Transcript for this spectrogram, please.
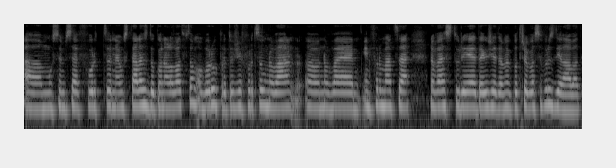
uh, musím se furt neustále zdokonalovat v tom oboru, protože furt jsou nová, uh, nové informace, nové studie, takže tam je potřeba se furt vzdělávat.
